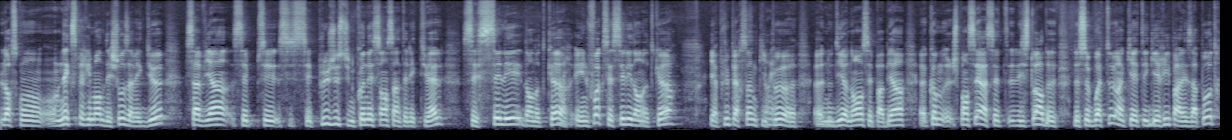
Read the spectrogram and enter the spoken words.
lorsqu'on expérimente des choses avec Dieu, ça vient. C'est plus juste une connaissance intellectuelle. C'est scellé dans notre cœur. Et une fois que c'est scellé dans notre cœur, il n'y a plus personne qui peut euh, euh, nous dire non, c'est pas bien. Euh, comme je pensais à l'histoire de, de, ce boiteux hein, qui a été guéri par les apôtres,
